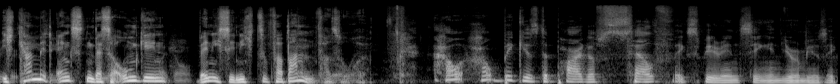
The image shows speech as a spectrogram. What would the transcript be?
Ich kann mit Ängsten besser umgehen, wenn ich sie nicht zu verbannen versuche. How how big is the part of self experiencing in your music?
